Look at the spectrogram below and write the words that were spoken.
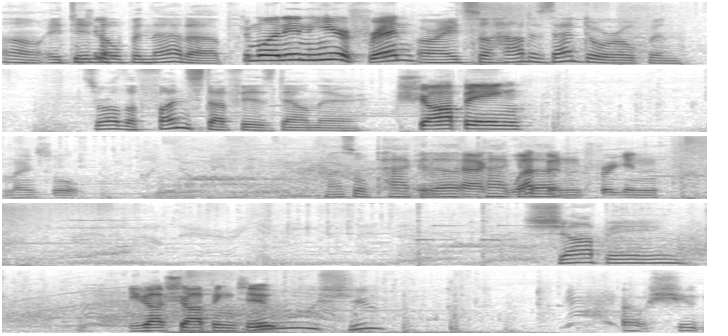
Oh, it didn't open that up. Come on in here, friend. All right, so how does that door open? That's where all the fun stuff is down there. Shopping. Might as well Might as well pack it up. packed Pack weapon. it up. Friggin' Shopping. You got shopping too? Ooh, shoot. Oh shoot.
